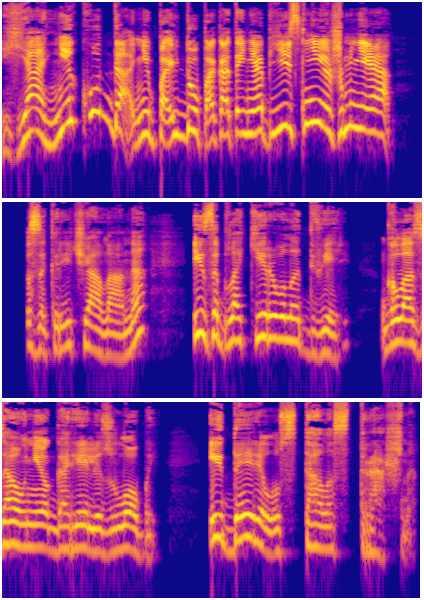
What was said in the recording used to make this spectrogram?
«Я никуда не пойду, пока ты не объяснишь мне!» Закричала она и заблокировала дверь. Глаза у нее горели злобой, и Дэрилу стало страшно.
